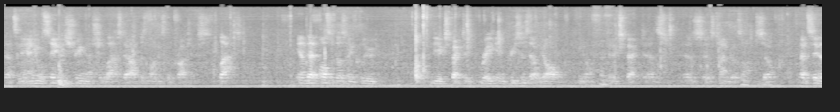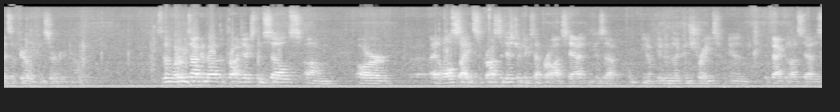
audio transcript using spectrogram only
that's an annual savings stream that should last out as long as the projects last. And that also doesn't include the expected rate increases that we all, you know, can expect as, as, as time goes on. So I'd say that's a fairly conservative number. So then what are we talking about? The projects themselves um, are at all sites across the district except for Oddstad, because, uh, you know, given the constraints and the fact that Oddstad is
